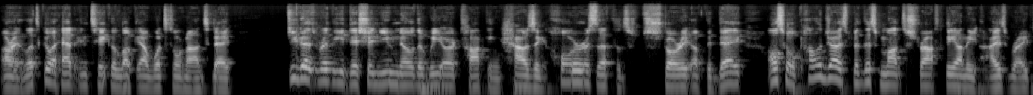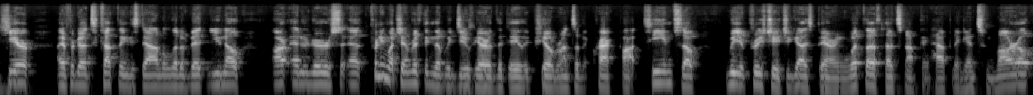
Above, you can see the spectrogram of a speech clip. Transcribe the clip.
All right, let's go ahead and take a look at what's going on today. If you guys read the edition, you know that we are talking housing horrors. That's the story of the day. Also, apologize for this monstrosity on the eyes right here. I forgot to cut things down a little bit. You know, our editors, uh, pretty much everything that we do here at the Daily Peel runs on the Crackpot team. So we appreciate you guys bearing with us. That's not going to happen again tomorrow.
